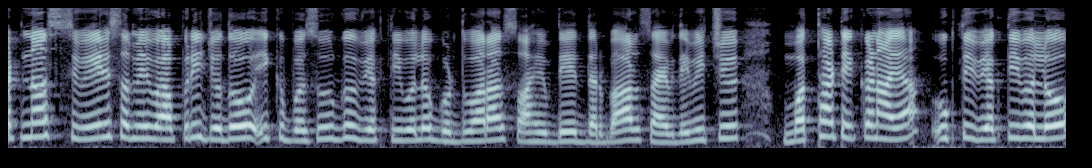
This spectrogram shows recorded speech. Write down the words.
ਘਟਨਾ ਸਵੇਰ ਸਮੇਂ ਵਾਪਰੀ ਜਦੋਂ ਇੱਕ ਬਜ਼ੁਰਗ ਵਿਅਕਤੀ ਵੱਲੋਂ ਗੁਰਦੁਆਰਾ ਸਾਹਿਬ ਦੇ ਦਰਬਾਰ ਸਾਹਿਬ ਦੇ ਵਿੱਚ ਮੱਥਾ ਟੇਕਣ ਆਇਆ। ਉਕਤ ਵਿਅਕਤੀ ਵੱਲੋਂ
